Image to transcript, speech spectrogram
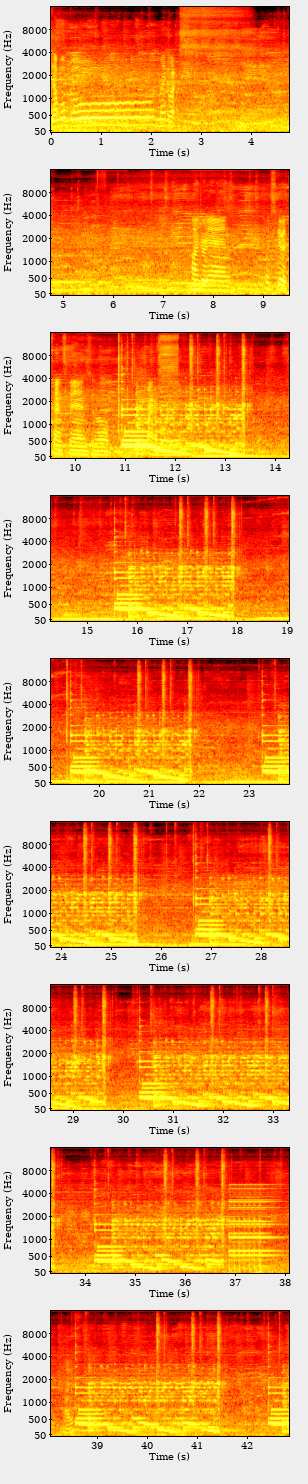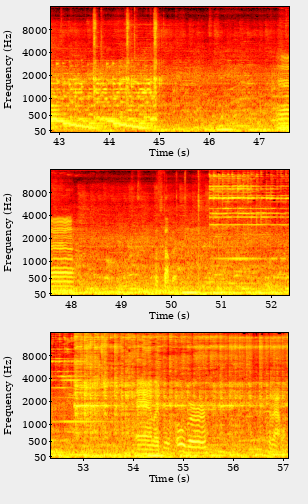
double gold megabucks. Hundred and let's give it ten spins and we'll try another one. There. And let's move over to that one.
